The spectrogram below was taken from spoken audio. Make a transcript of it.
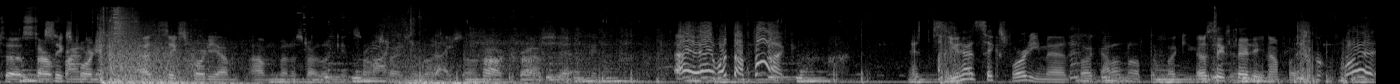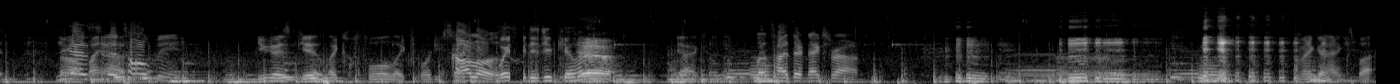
to start 640. finding? At 640, I'm I'm gonna start looking. So I'm starting to look. So. Oh crap! Shit, okay. Hey, hey, what the fuck? It's, you had 640, man. Fuck, I don't know what the fuck you. It was guys are doing. 6.30, not 40. What? You Oh, guys should have told me. You guys get like a full like 40 seconds. Carlos, Wait, did you kill him? Yeah. Yeah, I killed him. let's hide their next round. I'm in a good hiding spot.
